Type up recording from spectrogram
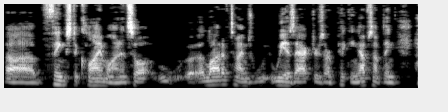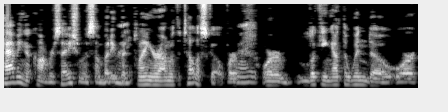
uh, things to climb on. And so a lot of times we, we as actors are picking up something, having a conversation with somebody, Right. but playing around with a telescope or, Right. or looking out the window or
